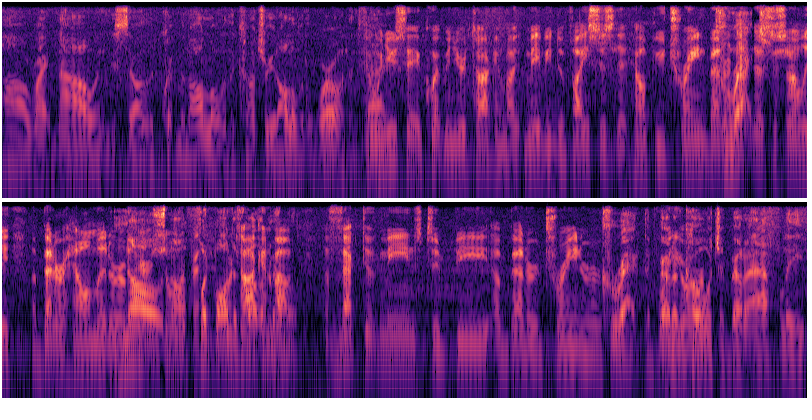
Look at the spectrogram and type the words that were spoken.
uh, right now, and we sell equipment all over the country and all over the world. and when you say equipment, you're talking about maybe devices that help you train better, correct. not necessarily a better helmet or a no, pair of shoulder no, football We're talking about. Effective mm-hmm. means to be a better trainer. Correct, a better your... coach, a better athlete.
